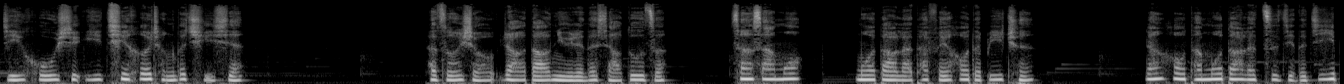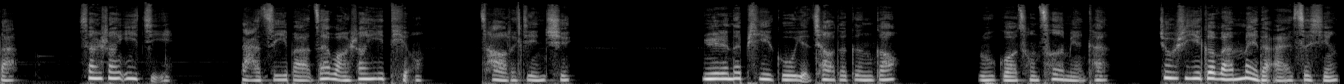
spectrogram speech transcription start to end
几乎是一气呵成的曲线。他左手绕到女人的小肚子，向下摸，摸到了她肥厚的逼唇，然后他摸到了自己的鸡巴，向上一挤，大鸡巴再往上一挺，操了进去。女人的屁股也翘得更高，如果从侧面看，就是一个完美的 S 型。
